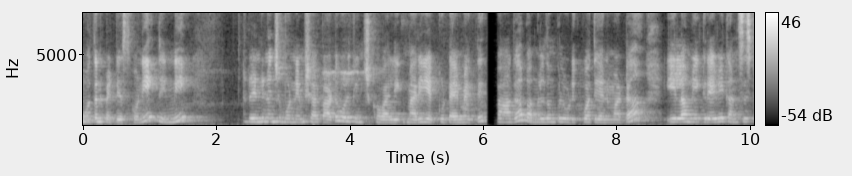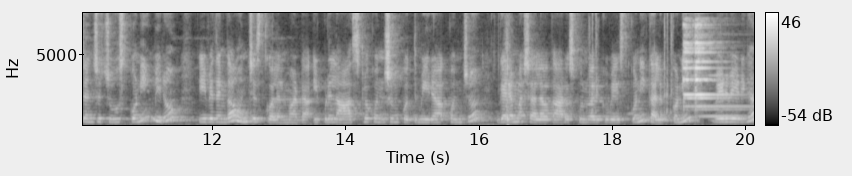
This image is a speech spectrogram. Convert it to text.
మూతను పెట్టేసుకొని దీన్ని రెండు నుంచి మూడు నిమిషాల పాటు ఉడికించుకోవాలి. మరీ ఎక్కువ టైం అయితే బాగా బంగాళదుంపలు ఉడికిపోతాయి అనమాట ఇలా మీ గ్రేవీ కన్సిస్టెన్సీ చూసుకొని మీరు ఈ విధంగా ఉంచేసుకోవాలన్నమాట. ఇప్పుడు లాస్ట్లో కొంచెం కొత్తిమీర కొంచెం గరం మసాలా ఒక అర స్పూన్ వరకు వేసుకొని కలుపుకొని వేడివేడిగా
